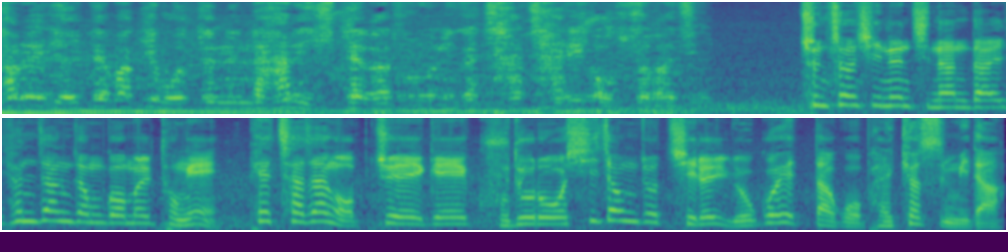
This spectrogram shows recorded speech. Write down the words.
하루에 10대밖에 못 듣는데 하루 20대가 들어오니까 차 자리가 없어가지고 춘천시는 지난달 현장 점검을 통해 폐차장 업주에게 구두로 시정 조치를 요구했다고 밝혔습니다.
